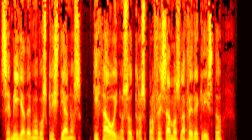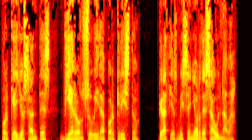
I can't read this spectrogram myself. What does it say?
semilla de nuevos cristianos. Quizá hoy nosotros profesamos la fe de Cristo porque ellos antes dieron su vida por Cristo. Gracias, mi Señor, de Saúl Nava.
